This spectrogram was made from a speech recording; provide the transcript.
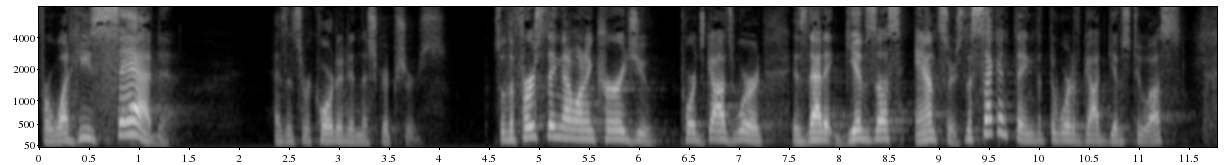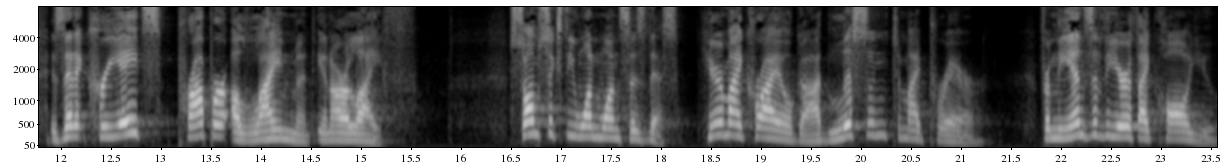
for what he's said as it's recorded in the scriptures. So, the first thing that I want to encourage you towards God's word is that it gives us answers. The second thing that the word of God gives to us is that it creates proper alignment in our life. Psalm 61 1 says this Hear my cry, O God, listen to my prayer. From the ends of the earth I call you.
